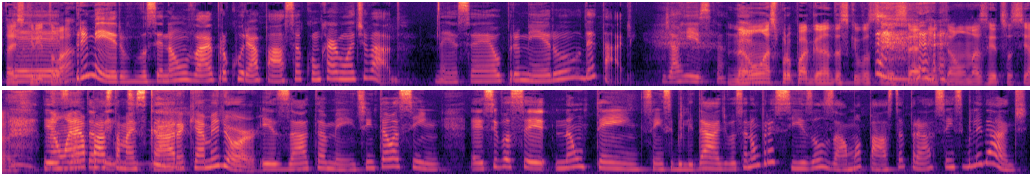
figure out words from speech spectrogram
Tá escrito é, lá? Primeiro, você não vai procurar pasta com carvão ativado. Esse é o primeiro detalhe. Já risca. Não as propagandas que você recebe, então, nas redes sociais. Não é a pasta mais cara que é a melhor. Exatamente. Então, assim, eh, se você não tem sensibilidade, você não precisa usar uma pasta para sensibilidade.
